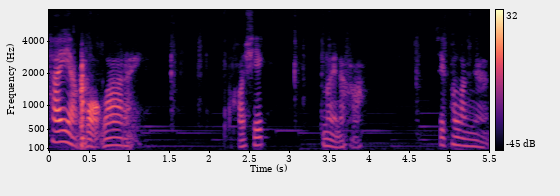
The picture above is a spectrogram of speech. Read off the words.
ถ้าอยากบอกว่าอะไร ขอเช็คหน่อยนะคะ เช็คพลังงาน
